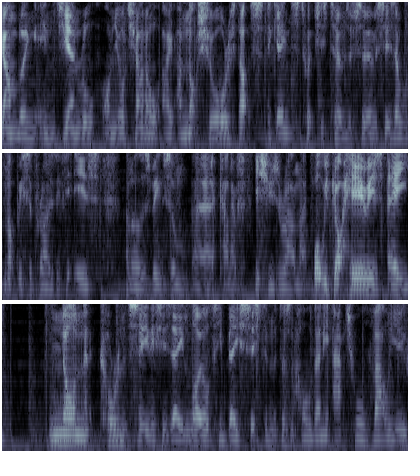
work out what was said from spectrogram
gambling in general on your channel. I, am not sure if that's against Twitch's terms of services. I would not be surprised if it is. I know there's been some uh, kind of issues around that. What we've got here is a non-currency. This is a loyalty-based system that doesn't hold any actual value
